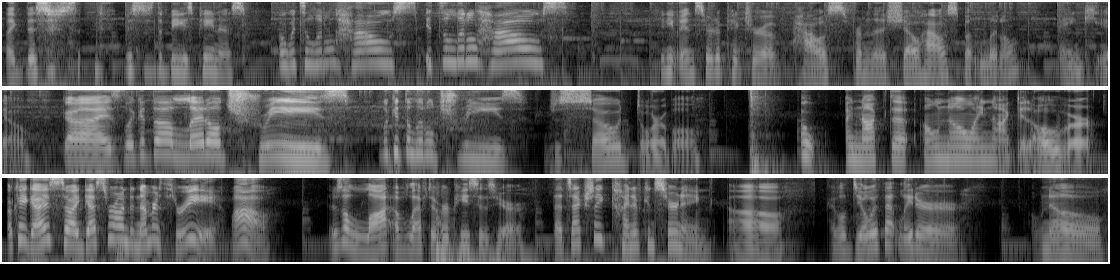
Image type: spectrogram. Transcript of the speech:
Like this is this is the bee's penis. Oh, it's a little house. It's a little house. Can you insert a picture of house from the show house but little? Thank you. Guys, look at the little trees. Look at the little trees. Just so adorable. Oh, I knocked the oh no, I knocked it over. Okay, guys, so I guess we're on to number 3. Wow. There's a lot of leftover pieces here. That's actually kind of concerning. Oh, I will deal with that later. Oh no.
